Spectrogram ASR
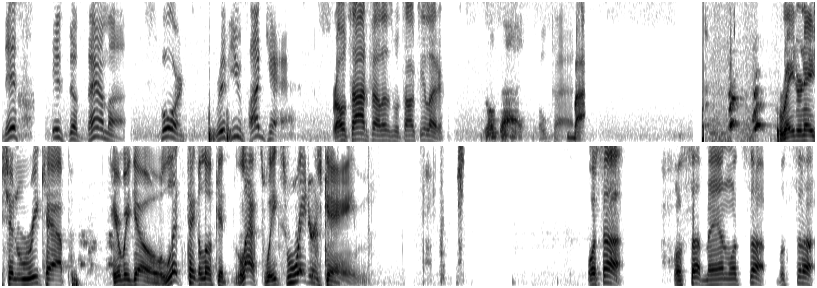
This is the Bama Sports Review Podcast. Roll Tide, fellas. We'll talk to you later. Roll Tide. Roll Tide. Bye. Raider Nation recap. Here we go. Let's take a look at last week's Raiders game. What's up? What's up, man? What's up? What's up?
